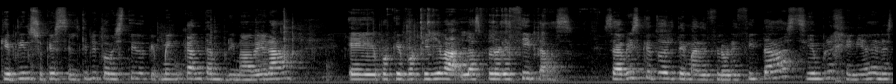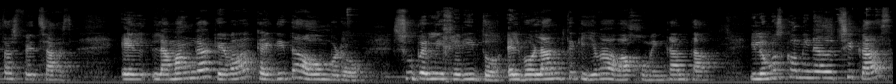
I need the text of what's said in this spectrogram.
que pienso que es el típico vestido que me encanta en primavera, eh, porque, porque lleva las florecitas. Sabéis que todo el tema de florecitas siempre genial en estas fechas la manga que va caidita a hombro, súper ligerito, el volante que lleva abajo, me encanta. Y lo hemos combinado, chicas,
